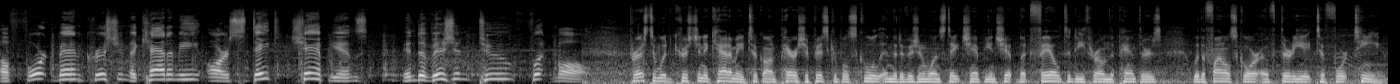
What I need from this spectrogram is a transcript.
of Fort Bend Christian Academy are state champions in Division II football. Prestonwood Christian Academy took on Parish Episcopal School in the Division One state championship, but failed to dethrone the Panthers with a final score of 38 to 14.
